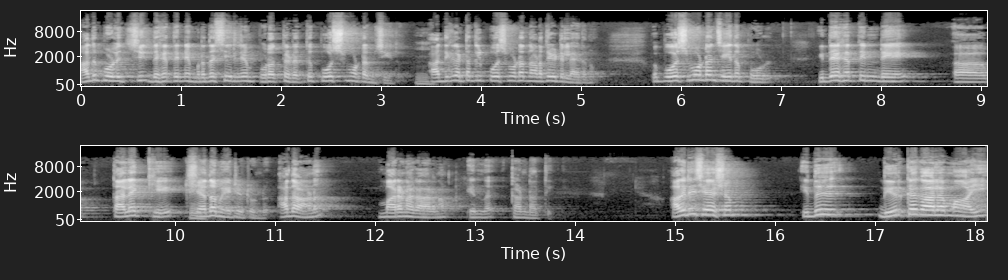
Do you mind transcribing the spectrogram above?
അത് പൊളിച്ച് ഇദ്ദേഹത്തിന്റെ മൃതശരീരം പുറത്തെടുത്ത് പോസ്റ്റ്മോർട്ടം ചെയ്തു. ആദ്യഘട്ടത്തിൽ പോസ്റ്റ്മോർട്ടം നടത്തിയിട്ടില്ലായിരുന്നു. അപ്പോൾ പോസ്റ്റ്മോർട്ടം ചെയ്തപ്പോൾ ഇദ്ദേഹത്തിന്റെ ആ, തലയ്ക്ക് ക്ഷതമേറ്റിട്ടുണ്ട്. അതാണ് മരണകാരണം എന്ന് കണ്ടെത്തി. അതിനുശേഷം ഇത് ദീർഘകാലമായി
